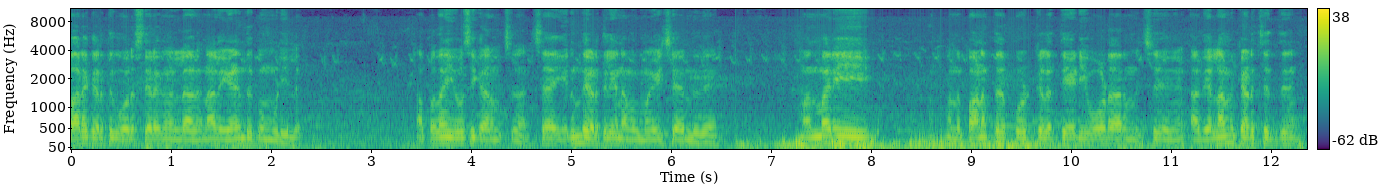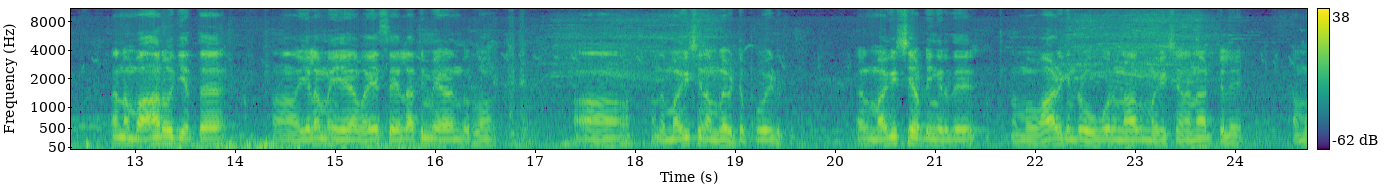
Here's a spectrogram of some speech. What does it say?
பறக்கிறதுக்கு ஒரு சிறகும் இல்லை. அதனால் எழுந்துக்க முடியல. அப்போ தான் யோசிக்க ஆரம்பிச்சிடலாம் சே இருந்த இடத்துலையே நமக்கு மகிழ்ச்சியாக இருந்தது. அந்த மாதிரி அந்த பணத்தை பொருட்களை தேடி ஓட ஆரம்பித்து அது எல்லாமே கிடச்சிது. நம்ம ஆரோக்கியத்தை இளமையை வயசை எல்லாத்தையுமே இழந்துடுறோம். அந்த மகிழ்ச்சி நம்மளை விட்டு போயிடுது. அதனால் மகிழ்ச்சி அப்படிங்கிறது நம்ம வாழ்கின்ற ஒவ்வொரு நாளும் மகிழ்ச்சியான நாட்கள். நம்ம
